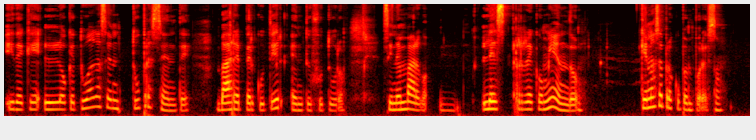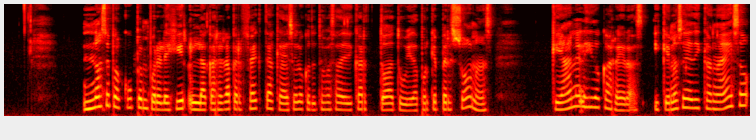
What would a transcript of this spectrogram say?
y de que lo que tú hagas en tu presente va a repercutir en tu futuro. Sin embargo, les recomiendo que no se preocupen por eso. No se preocupen por elegir la carrera perfecta, que a eso es lo que tú te vas a dedicar toda tu vida, porque personas que han elegido carreras y que no se dedican a eso,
